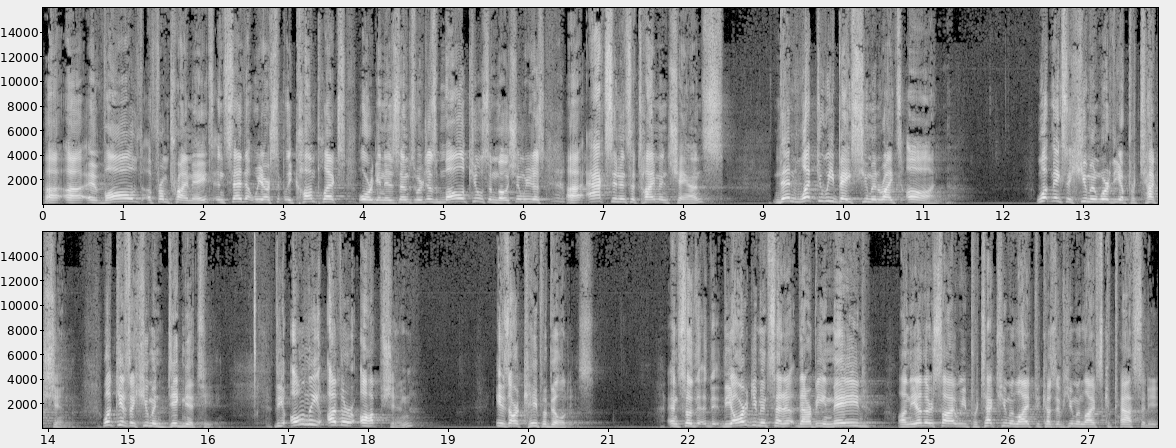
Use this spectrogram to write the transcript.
uh, uh, evolved from primates, instead that we are simply complex organisms, we're just molecules of motion, we're just uh, accidents of time and chance, then what do we base human rights on? What makes a human worthy of protection? What gives a human dignity? The only other option is our capabilities. And so the, the, the arguments that, that are being made on the other side, we protect human life because of human life's capacity.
